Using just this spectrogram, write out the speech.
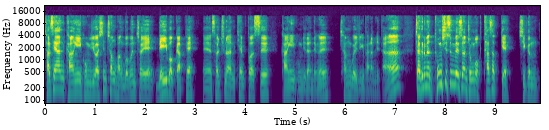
자세한 강의 공지와 신청 방법은 저의 네이버 카페 에, 설춘한 캠퍼스 강의 공지란 등을 참고해 주기 바랍니다. 자, 그러면 동시 순 매수한 종목 다섯 개 지금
